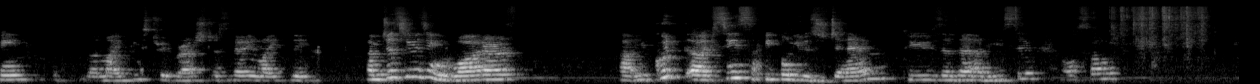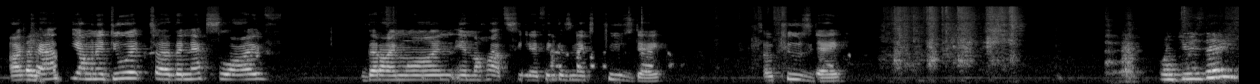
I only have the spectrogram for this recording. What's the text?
paint, my pastry brush, just very lightly. I'm just using water. Uh, you could, uh, I've seen some people use jam to use as an adhesive also. Uh, But- Kathy, I'm going to do it uh, the next live that I'm on in the hot seat. I think is next Tuesday. So Tuesday. On Tuesday,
